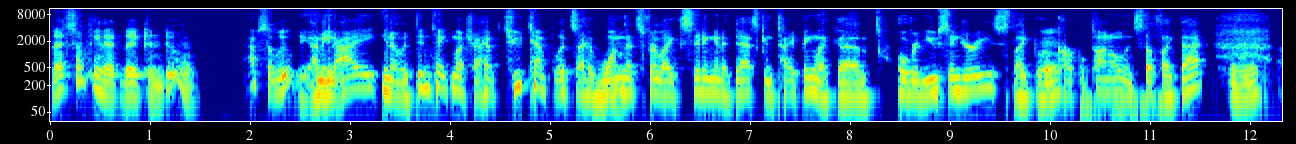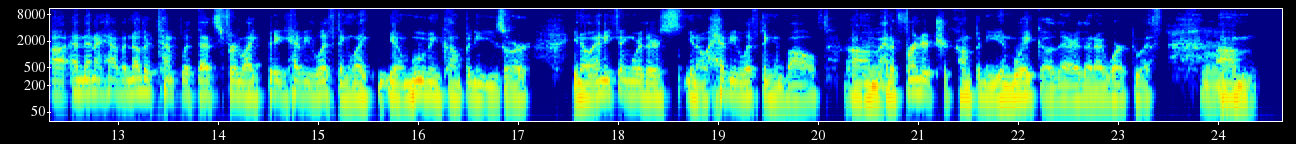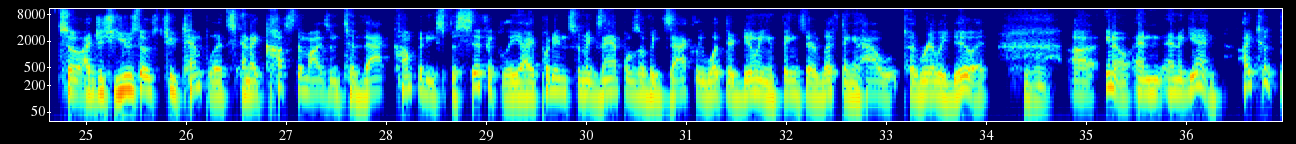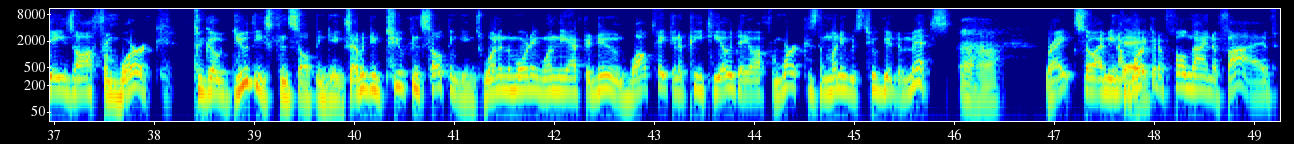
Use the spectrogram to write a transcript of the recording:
that's something that they can do. Absolutely. I mean, I, you know, it didn't take much. I have two templates. I have one mm-hmm. that's for like sitting at a desk and typing, like um, overuse injuries, like mm-hmm. carpal tunnel and stuff like that. Mm-hmm. Uh, and then I have another template that's for like big heavy lifting, like, you know, moving companies or, you know, anything where there's, you know, heavy lifting involved. Um, I had a furniture company in Waco there that I worked with. Mm-hmm. Um, so I just use those two templates and I customize them to that company specifically. I put in some examples of exactly what they're doing and things they're lifting and how to really do it. Mm-hmm. Uh, you know, and and again, I took days off from work to go do these consulting gigs. I would do two consulting gigs, one in the morning, one in the afternoon, while taking a PTO day off from work because the money was too good to miss. Uh-huh. Right. So I mean, okay. I'm working a full nine to five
